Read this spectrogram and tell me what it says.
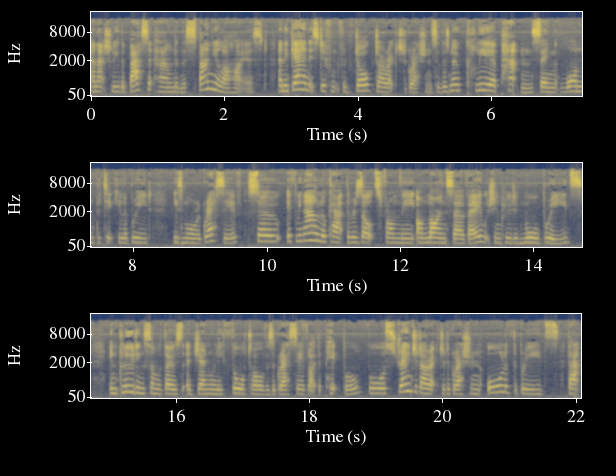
and actually the basset hound and the spaniel are highest. And again, it's different for dog directed aggression. So there's no clear pattern saying that one particular breed is more aggressive. So, if we now look at the results from the online survey, which included more breeds, including some of those that are generally thought of as aggressive, like the pit bull, for stranger directed aggression, all of the breeds that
